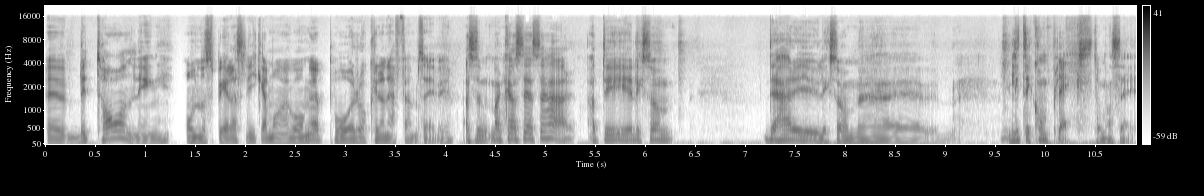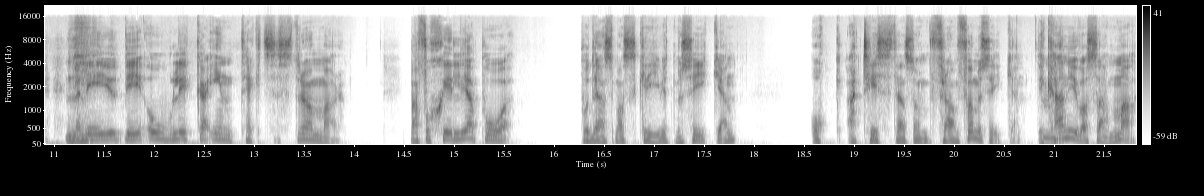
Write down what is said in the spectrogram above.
eh, betalning om de spelas lika många gånger på Rockhyllan FM, säger vi? Alltså, man kan säga så här, att det är liksom, det här är ju liksom eh, lite komplext om man säger. Men det är ju det är olika intäktsströmmar. Man får skilja på, på den som har skrivit musiken och artisten som framför musiken. Det kan ju vara samma,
